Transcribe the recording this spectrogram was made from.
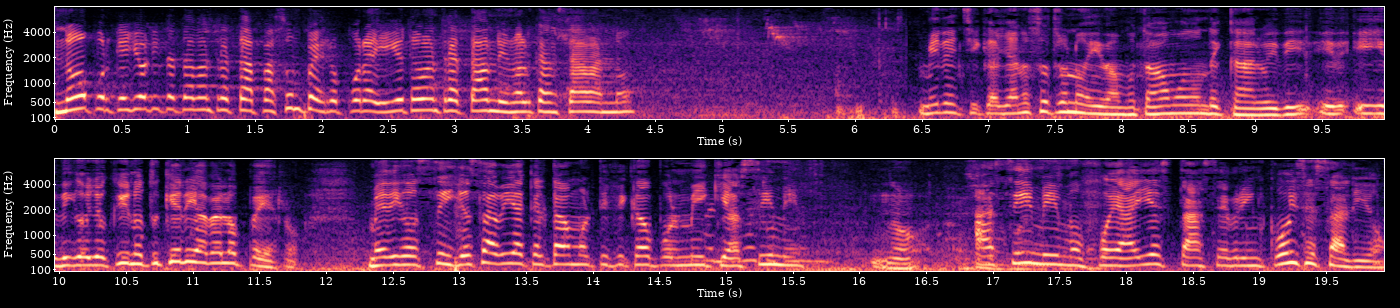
No, porque ellos ahorita estaban tratando, pasó un perro por ahí, ellos estaban tratando y no alcanzaban, ¿no? Miren, chicas, ya nosotros no íbamos, estábamos donde Carlos y, di- y- y digo yo, Kino, ¿tú querías ver los perros? Me dijo, sí, yo sabía que él estaba mortificado por mí, que así mismo, No. así mismo fue, ahí está, se brincó y se salió.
